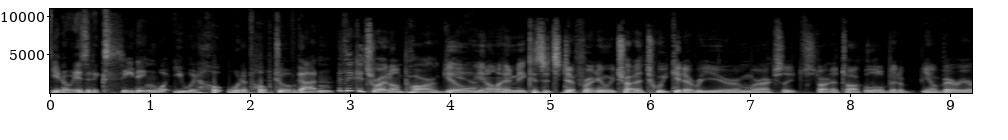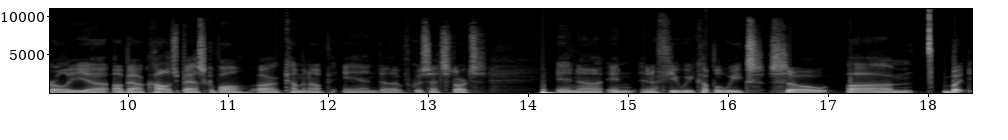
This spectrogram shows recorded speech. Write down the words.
you know, is it exceeding what you would hope would have hoped to have gotten? I think it's right on par, Gil. You know, and because it's different, and we try to tweak it every year, and we're actually starting to talk a little bit, of, you know, very early uh, about college basketball uh, coming up, and uh, of course that starts in uh, in in a few week, couple of weeks. So, um, but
